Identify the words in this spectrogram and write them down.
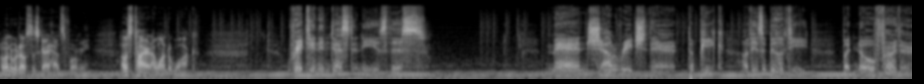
I wonder what else this guy has for me. I was tired. I wanted to walk. Written in destiny is this. Man shall reach there the peak of his ability, but no further.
